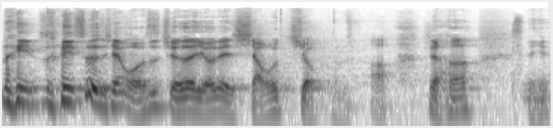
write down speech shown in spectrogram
那一 那一瞬间，我是觉得有点小囧，你知道吗？然后你。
